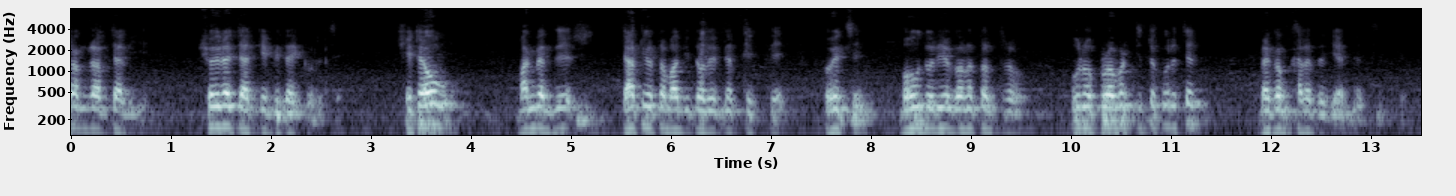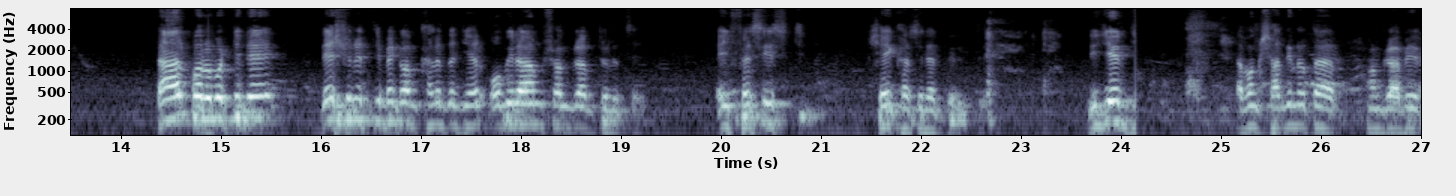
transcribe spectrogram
সংগ্রাম চালিয়ে স্বৈরাচারকে বিদায় করেছে, সেটাও বাংলাদেশ জাতীয়তাবাদী দলের নেতৃত্বে হয়েছে। বহুদলীয় গণতন্ত্র পুনঃপ্রবর্তিত করেছেন বেগম খালেদা জিয়ার নেতৃত্বে। তার পরবর্তীতে দেশনেত্রী বেগম খালেদা জিয়ার অবিরাম সংগ্রাম চলেছে। এই ফ্যাসিস্ট শেখ হাসিনার বিরুদ্ধে। নিজের এবং স্বাধীনতা সংগ্রামের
